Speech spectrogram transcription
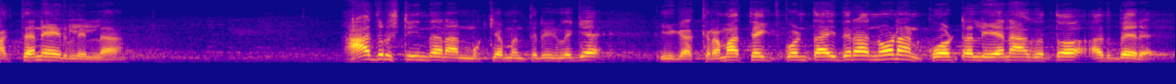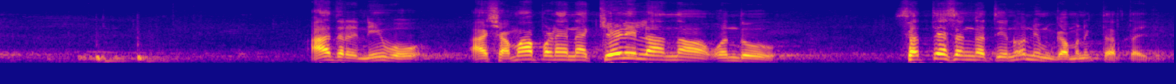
ಆಗ್ತಾನೇ ಇರಲಿಲ್ಲ. ಆ ದೃಷ್ಟಿಯಿಂದ ನಾನು ಮುಖ್ಯಮಂತ್ರಿಗಳಿಗೆ ಈಗ ಕ್ರಮ ತೆಗೆದುಕೊಳ್ತಾ ಇದ್ದೀರಾ ನೋಡೋಣ, ಕೋರ್ಟಲ್ಲಿ ಏನಾಗುತ್ತೋ ಅದು ಬೇರೆ. ಆದರೆ ನೀವು ಆ ಕ್ಷಮಾಪಣೆನ ಕೇಳಿಲ್ಲ ಅನ್ನೋ ಒಂದು ಸತ್ಯ ಸಂಗತಿನೂ ನಿಮ್ಮ ಗಮನಕ್ಕೆ ತರ್ತಾ ಇದ್ದೀನಿ.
